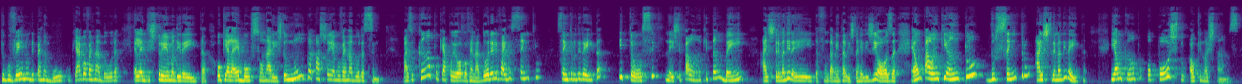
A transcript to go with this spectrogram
que o governo de Pernambuco, que a governadora, ela é de extrema direita ou que ela é bolsonarista. Eu nunca taxei a governadora assim. Mas o campo que apoiou a governadora, ele vai de centro, centro-direita e trouxe neste palanque também a extrema direita, fundamentalista religiosa. É um palanque amplo do centro à extrema direita. E é um campo oposto ao que nós estamos.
